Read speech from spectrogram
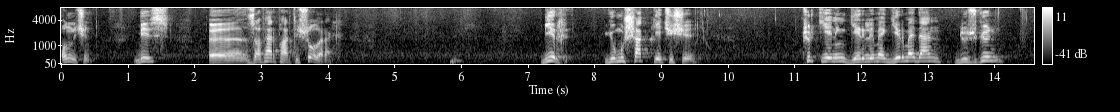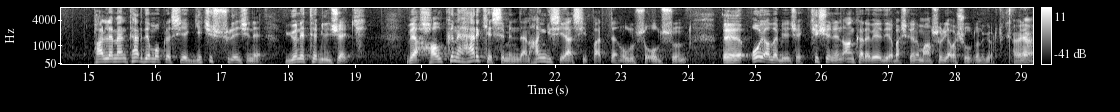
Onun için biz e, Zafer Partisi olarak bir yumuşak geçişi Türkiye'nin gerilime girmeden düzgün parlamenter demokrasiye geçiş sürecini yönetebilecek ve halkın her kesiminden hangi siyasi partiden olursa olsun e, oy alabilecek kişinin Ankara Belediye Başkanı Mansur Yavaş olduğunu gördük. Öyle mi?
